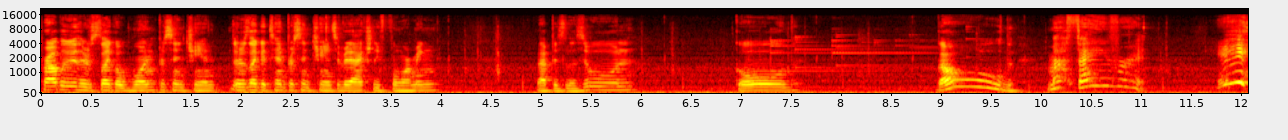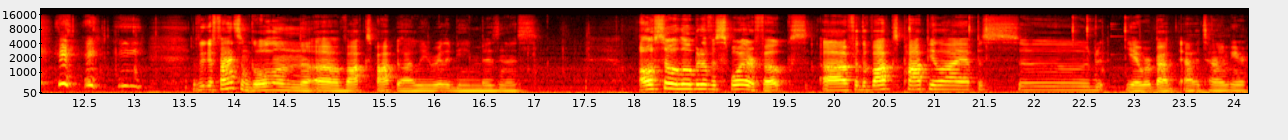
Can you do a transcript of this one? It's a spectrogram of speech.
probably there's like a 1% chance, there's like a 10% chance of it actually forming. Lapis lazuli, gold, gold, my favorite. if we could find some gold on the uh, Vox Populi, we'd really be in business. Also, a little bit of a spoiler, folks. Uh, for the Vox Populi episode, yeah, we're about out of time here.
